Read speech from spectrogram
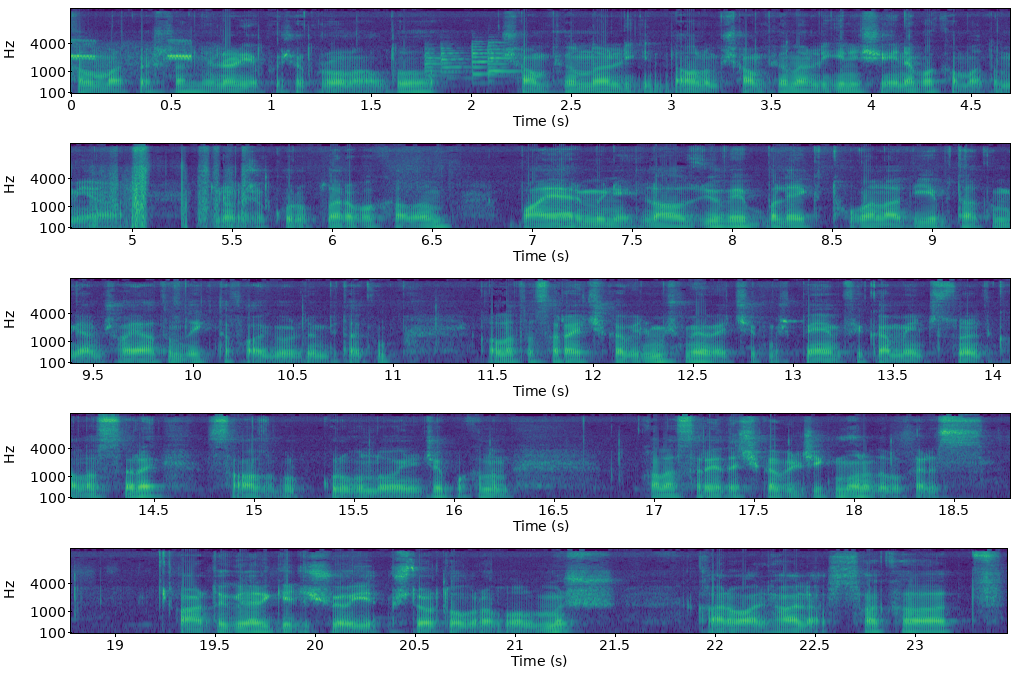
Bakalım arkadaşlar neler yapacak Ronaldo. Şampiyonlar Ligi'nde oğlum Şampiyonlar Ligi'nin şeyine bakamadım ya. Arkadaşlar gruplara bakalım. Bayern Münih, Lazio ve Black Togala diye bir takım gelmiş. Hayatımda ilk defa gördüğüm bir takım. Galatasaray çıkabilmiş mi? Evet çıkmış. Benfica, Manchester United, Galatasaray Salzburg grubunda oynayacak. Bakalım Galatasaray'da çıkabilecek mi ona da bakarız. Arda Güler gelişiyor. 74 overall olmuş. Carvalho hala sakat.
